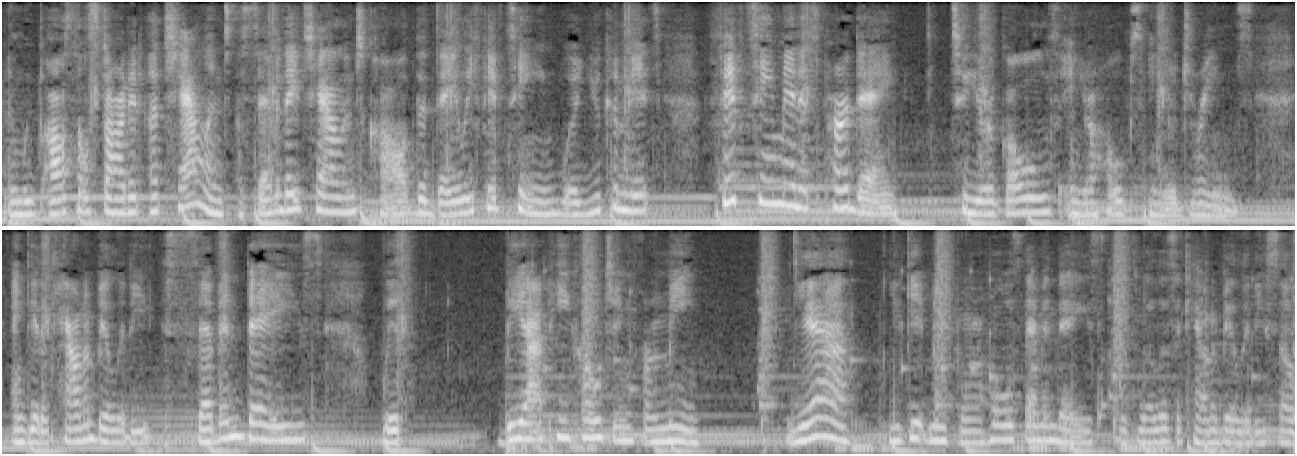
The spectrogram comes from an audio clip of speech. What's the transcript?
And we've also started a challenge, a seven day challenge called the Daily 15, where you commit 15 minutes per day to your goals and your hopes and your dreams and get accountability. Seven days with VIP coaching from me. Yeah, you get me for a whole seven days as well as accountability. So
